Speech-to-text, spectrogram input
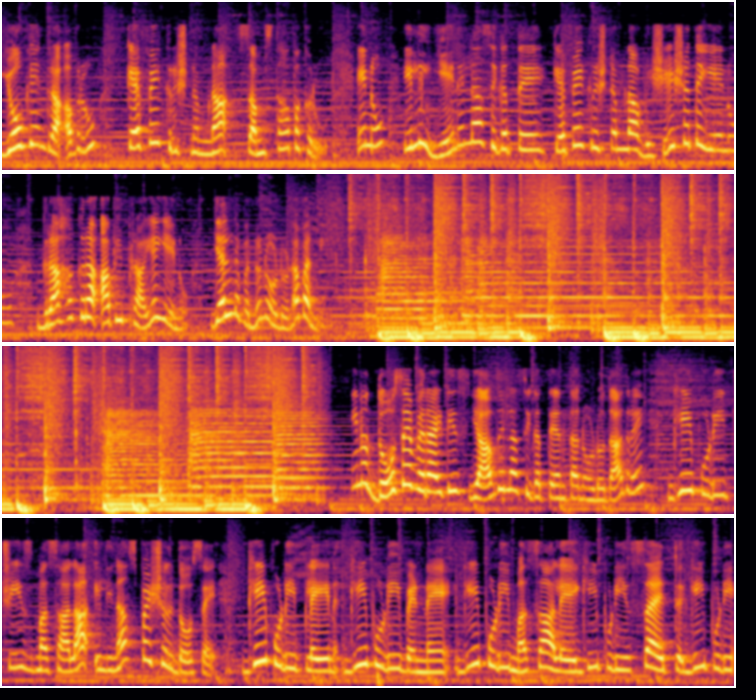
ಯೋಗೇಂದ್ರ ಅವರು ಕೆಫೆ ಕೃಷ್ಣಂನ ಸಂಸ್ಥಾಪಕರು. ಇನ್ನು ಇಲ್ಲಿ ಏನೆಲ್ಲ ಸಿಗತ್ತೆ? ಕೆಫೆ ಕೃಷ್ಣಂನ ವಿಶೇಷತೆ ಏನು? ಗ್ರಾಹಕರ ಅಭಿಪ್ರಾಯ ಏನು? ಎಲ್ಲವನ್ನು ನೋಡೋಣ ಬನ್ನಿ. ದೋಸೆ ವೆರೈಟೀಸ್ ಯಾವ್ದೆಲ್ಲ ಸಿಗತ್ತೆ ಅಂತ ನೋಡೋದಾದ್ರೆ, ಘೀ ಪುಡಿ, ಚೀಸ್ ಮಸಾಲಾ, ಇಲ್ಲಿನ ಸ್ಪೆಷಲ್ ದೋಸೆ. ಘೀ ಪುಡಿ ಪ್ಲೇನ್, ಘೀ ಪುಡಿ ಬೆಣ್ಣೆ, ಘೀ ಪುಡಿ ಮಸಾಲೆ, ಘೀ ಪುಡಿ ಸೆಟ್, ಘೀ ಪುಡಿ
